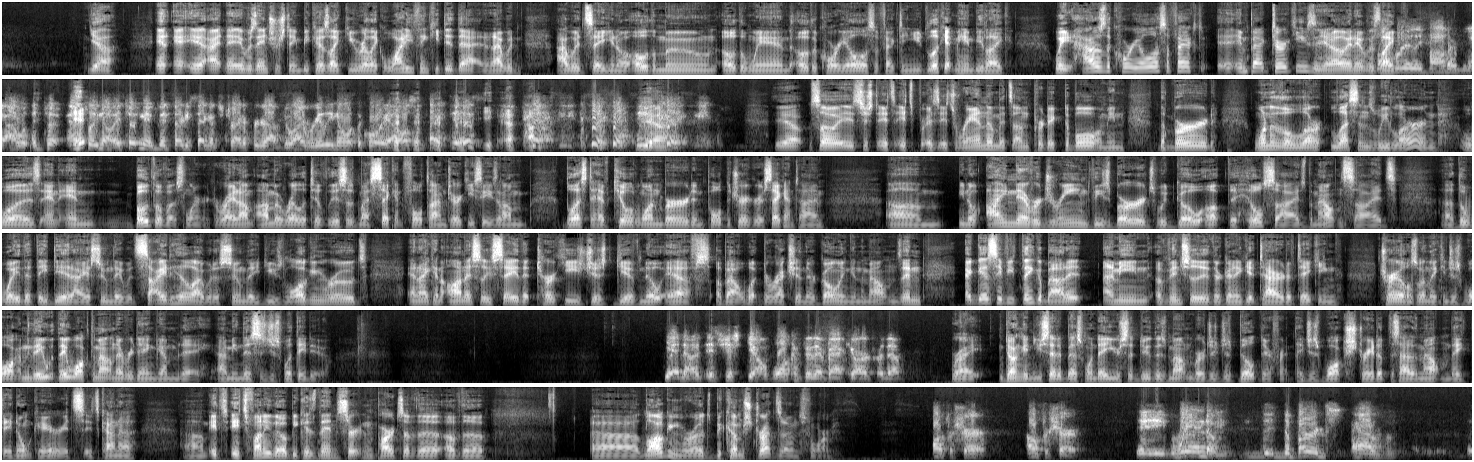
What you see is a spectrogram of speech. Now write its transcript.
Yeah. And, and, and, it was interesting because like you were like, why do you think he did that? And I would I would say, you know, oh the moon, oh the wind, oh the Coriolis effect, and you'd look at me and be like, wait, how does the Coriolis effect impact turkeys? You know, and it was that like really bothered me. I, it took, actually, no, it took me a good 30 seconds to try to figure out, do I really know what the Coriolis effect is? yeah, yeah. Yeah, so it's just it's it's it's random, it's unpredictable. I mean, the bird. One of the le- lessons we learned was, and and both of us learned, right? I'm I'm a relatively. This is my second full time turkey season. I'm blessed to have killed one bird and pulled the trigger a second time. Um, you know, I never dreamed these birds would go up the hillsides, the mountainsides, uh, the way that they did. I assumed they would side hill. I would assume they'd use logging roads. And I can honestly say that turkeys just give no F's about what direction they're going in the mountains. And I guess if you think about it, I mean, eventually they're going to get tired of taking trails when they can just walk. I mean, they they walk the mountain every dang gum day. I mean, this is just what they do. Yeah, no, it's just you know walking through their backyard for them. Right, Duncan. You said it best one day. You said, "Dude, those mountain birds are just built different. They just walk straight up the side of the mountain. They they don't care. It's it's kind of um, it's it's funny though because then certain parts of the of the uh, logging roads become strut zones for them. Oh, for sure. Oh, for sure. It, random. The, the, birds have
